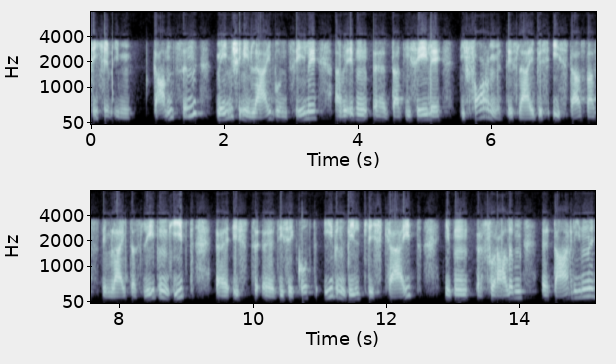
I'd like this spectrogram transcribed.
sicher im ganzen Menschen in Leib und Seele, aber eben äh, da die Seele die Form des Leibes ist, das, was dem Leib das Leben gibt, äh, ist äh, diese Gott-Ebenbildlichkeit eben äh, vor allem darin,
